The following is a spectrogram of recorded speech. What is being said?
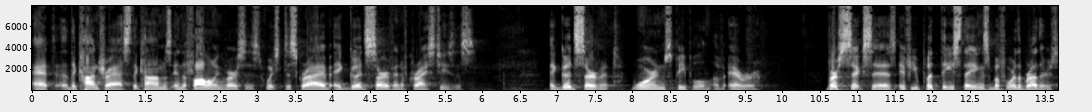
at the contrast that comes in the following verses, which describe a good servant of Christ Jesus. A good servant warns people of error. Verse 6 says, If you put these things before the brothers,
